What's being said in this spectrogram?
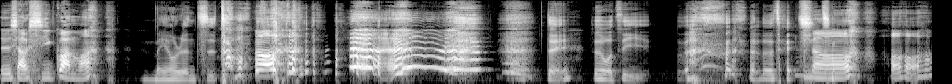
就是小习惯吗？没有人知道。哦，对，这是我自己很乐在其中。那好好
